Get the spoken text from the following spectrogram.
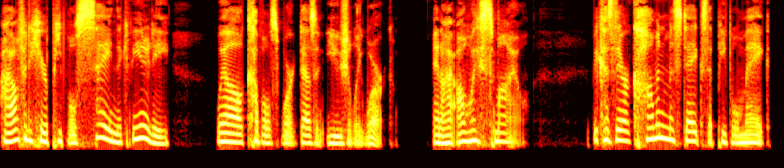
I often hear people say in the community, well, couples work doesn't usually work. And I always smile because there are common mistakes that people make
